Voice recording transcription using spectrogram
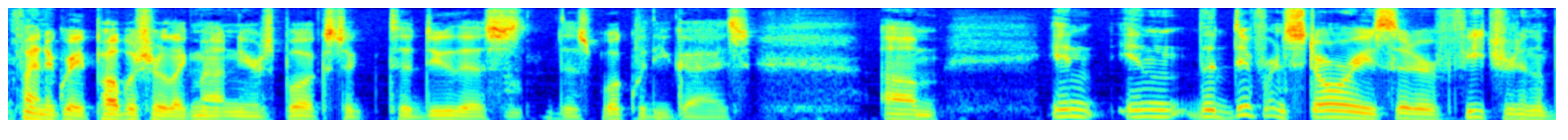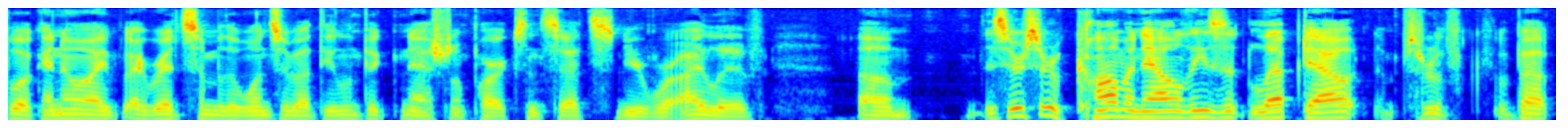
find a great publisher like Mountaineers Books to to do this this book with you guys. Um, in in the different stories that are featured in the book, I know I, I read some of the ones about the Olympic National Park since that's near where I live. Um, is there sort of commonalities that leapt out, sort of about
